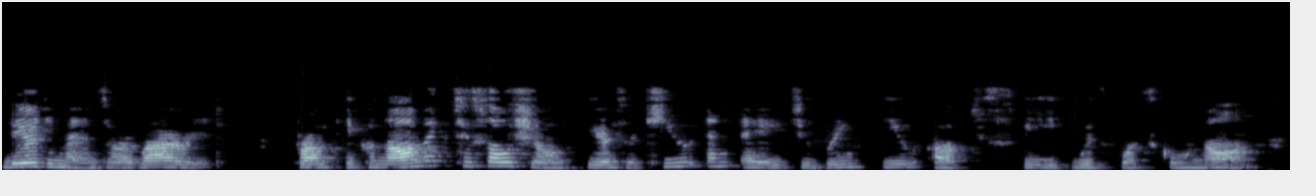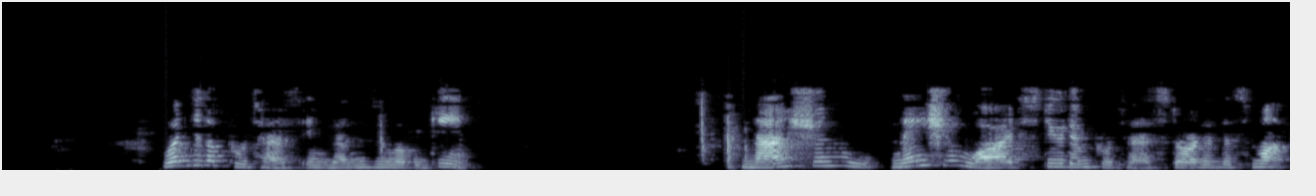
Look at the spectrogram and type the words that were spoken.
Their demands are varied. From economic to social, here's a Q&A to bring you up to speed with what's going on. When did the protests in Venezuela begin? Nation, nationwide student protests started this month.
